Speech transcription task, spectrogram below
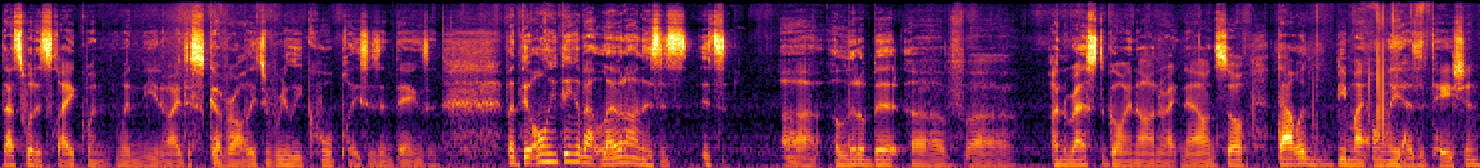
that's what it's like when when you know I discover all these really cool places and things. And, but the only thing about Lebanon is it's it's uh, a little bit of uh, unrest going on right now, and so that would be my only hesitation.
